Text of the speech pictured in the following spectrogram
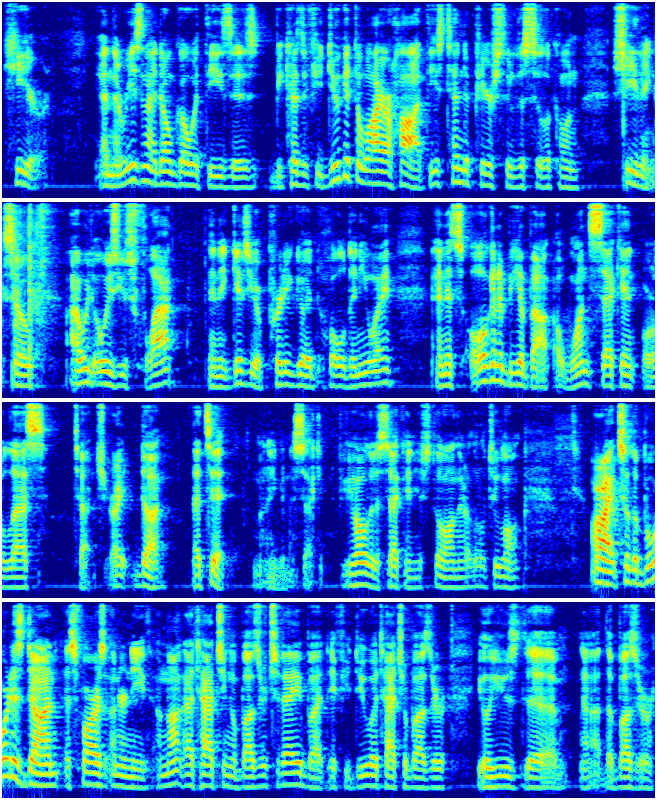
here. And the reason I don't go with these is because if you do get the wire hot, these tend to pierce through the silicone sheathing. So I would always use flat and it gives you a pretty good hold anyway. And it's all going to be about a one second or less touch, right? Done. That's it. Not even a second. If you hold it a second, you're still on there a little too long. All right, so the board is done as far as underneath. I'm not attaching a buzzer today, but if you do attach a buzzer, you'll use the, uh, the buzzer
